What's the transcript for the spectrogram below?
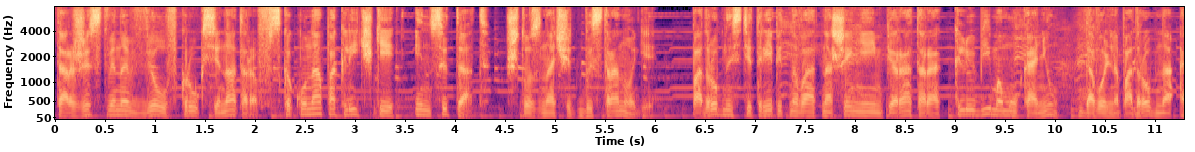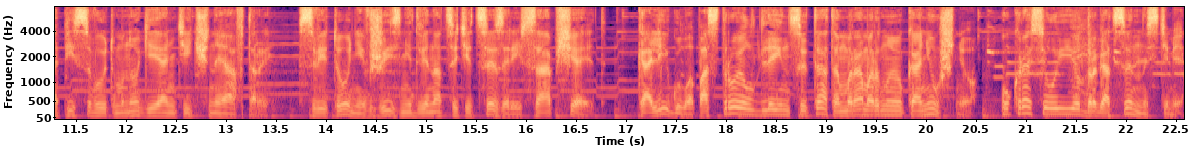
торжественно ввел в круг сенаторов скакуна по кличке Инцитат, что значит «быстроногий». Подробности трепетного отношения императора к любимому коню довольно подробно описывают многие античные авторы. Светоний в жизни 12 Цезарей сообщает Калигула построил для инцитата мраморную конюшню, украсил ее драгоценностями,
